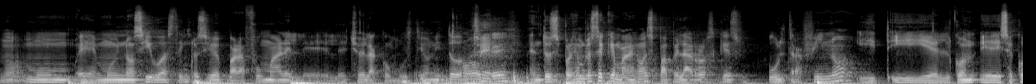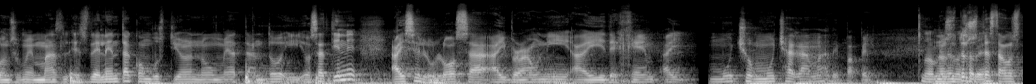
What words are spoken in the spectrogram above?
¿no? Muy, eh, muy nocivo, hasta inclusive para fumar el, el, hecho de la combustión y todo. Entonces, por ejemplo, este que manejamos es papel arroz, que es ultra fino y, y el, eh, se consume más, es de lenta combustión, no humea tanto. Y, o sea, tiene, hay celulosa, hay brownie, hay de hay mucho, mucha gama de papel. Nosotros estamos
